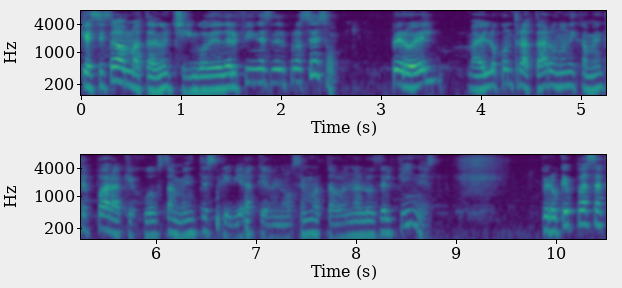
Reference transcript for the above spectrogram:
Que se estaban matando un chingo de delfines en el proceso. Pero él, a él lo contrataron únicamente para que justamente escribiera que no se mataban a los delfines. Pero ¿qué pasa?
